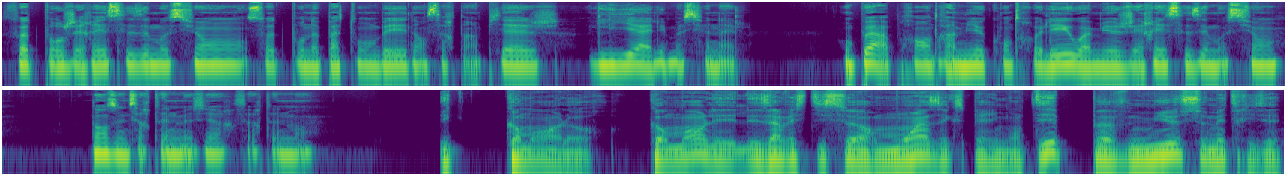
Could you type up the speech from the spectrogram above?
soit pour gérer ses émotions, soit pour ne pas tomber dans certains pièges liés à l'émotionnel. On peut apprendre à mieux contrôler ou à mieux gérer ses émotions, dans une certaine mesure, certainement. Et comment alors? Comment les, les investisseurs moins expérimentés peuvent mieux se maîtriser?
